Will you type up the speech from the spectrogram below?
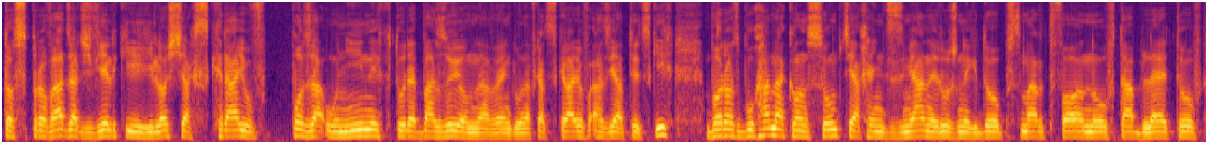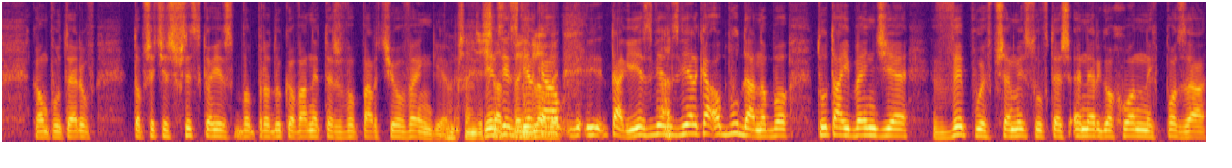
to sprowadzać w wielkich ilościach z krajów pozaunijnych, które bazują na węglu, na przykład z krajów azjatyckich, bo rozbuchana konsumpcja, chęć zmiany różnych dóbr, smartfonów, tabletów, komputerów, to przecież wszystko jest produkowane też w oparciu o węgiel. Wszędzie więc jest wielka, węglowy. y, tak, jest więc wielka obuda, no bo tutaj będzie wypływ przemysłów też energochłonnych poza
